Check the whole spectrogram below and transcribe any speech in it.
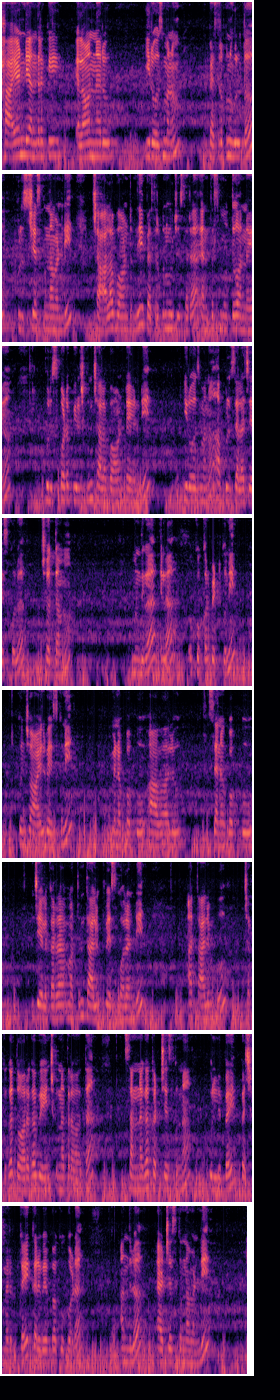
Hi అండి అందరికీ. ఎలా ఉన్నారు? ఈరోజు మనం పెసర పునుగులతో పులుసు చేసుకుందామండి. చాలా బాగుంటుంది. ఈ పెసర పునుగులు చూసారా? ఎంత స్మూత్గా ఉన్నాయో. పులుసు కూడా పీల్చుకుని చాలా బాగుంటాయండి. ఈరోజు మనం ఆ పులుసు ఎలా చేసుకోవాలో చూద్దాము. ముందుగా ఇలా ఒక కుక్కర్ పెట్టుకుని కొంచెం ఆయిల్ వేసుకుని మినప్పప్పు ఆవాలు శనగపప్పు జీలకర్ర మొత్తం తాలింపు వేసుకోవాలండి. ఆ తాలింపు చక్కగా దోరగా వేయించుకున్న తర్వాత సన్నగా కట్ చేసుకున్న ఉల్లిపాయ పచ్చిమిరపకాయ కరివేపాకు కూడా అందులో యాడ్ చేసుకుందామండి.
